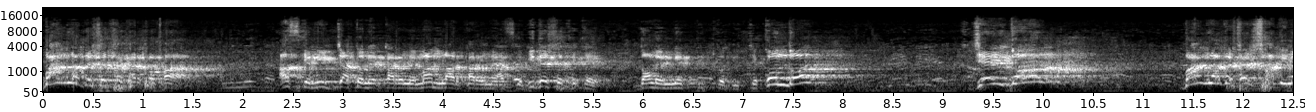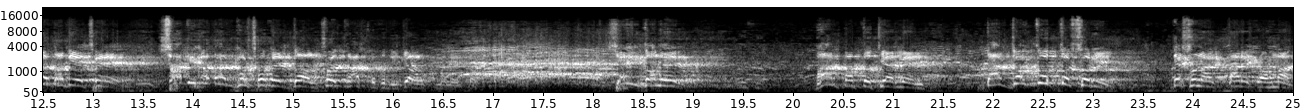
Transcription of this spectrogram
বাংলাদেশে থাকার কথা। আজকে নির্যাতনের কারণে, মামলার কারণে আজকে বিদেশে থেকে দলের নেতৃত্ব দিচ্ছে। কোন দল? যেই দল বাংলাদেশের স্বাধীনতা দিয়েছে, স্বাধীনতার ঘোষকের দল, শহীদ রাষ্ট্রপতি জিয়াউর রহমানের সেই দলের ভারপ্রাপ্ত চেয়ারম্যান, তার যোগ্য উত্তরসূরি, দেশনায়ক তারেক রহমান,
